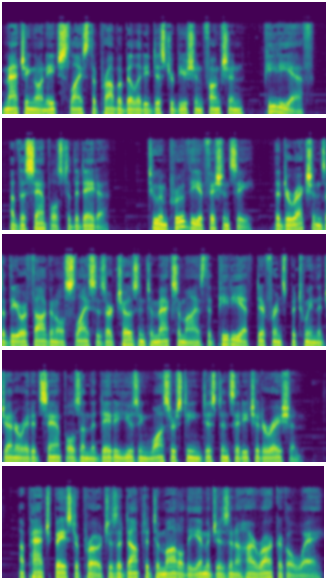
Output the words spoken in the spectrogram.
matching on each slice the probability distribution function, PDF, of the samples to the data. To improve the efficiency, the directions of the orthogonal slices are chosen to maximize the PDF difference between the generated samples and the data using Wasserstein distance at each iteration. A patch-based approach is adopted to model the images in a hierarchical way,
